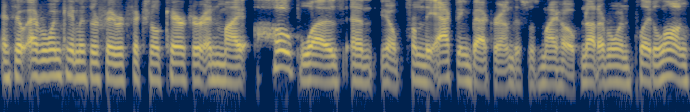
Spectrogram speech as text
And so everyone came as their favorite fictional character. And my hope was, and you know, from the acting background, this was my hope, not everyone played along,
